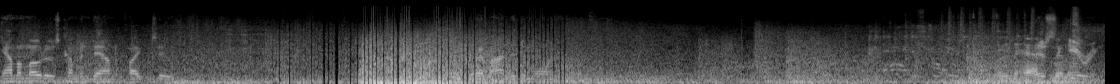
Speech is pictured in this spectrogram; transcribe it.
Yamamoto's coming down the pipe too. Right behind the Des Moines. One and a half There's the minutes. gearing.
